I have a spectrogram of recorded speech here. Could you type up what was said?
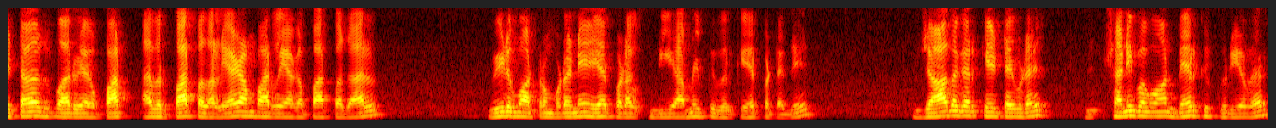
எட்டாவது பார்வையாக பார் அவர் பார்ப்பதால் ஏழாம் பார்வையாக பார்ப்பதால் வீடு மாற்றம் உடனே ஏற்படக்கூடிய அமைப்பு இவருக்கு ஏற்பட்டது. ஜாதகர் கேட்டை விட சனி பகவான் மேற்குக்குரியவர்.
